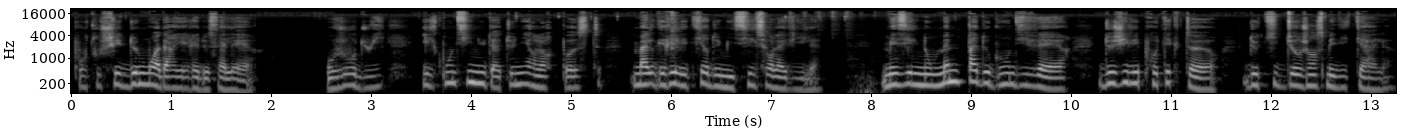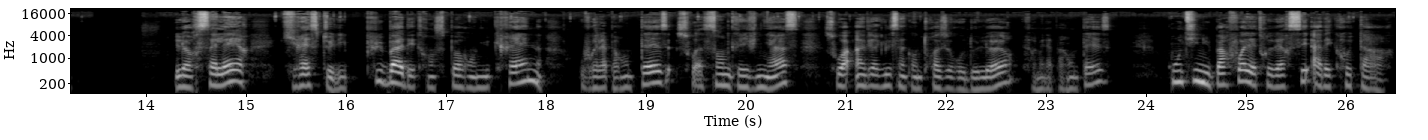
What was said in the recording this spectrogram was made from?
pour toucher deux mois d'arriérés de salaire. Aujourd'hui, ils continuent à tenir leur poste malgré les tirs de missiles sur la ville. Mais ils n'ont même pas de gants d'hiver, de gilets protecteurs, de kits d'urgence médicale. Leurs salaires, qui restent les plus bas des transports en Ukraine, ouvrez la parenthèse, 60 grivnias, soit 1,53 euros de l'heure, fermez la parenthèse, continuent parfois d'être versés avec retard.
